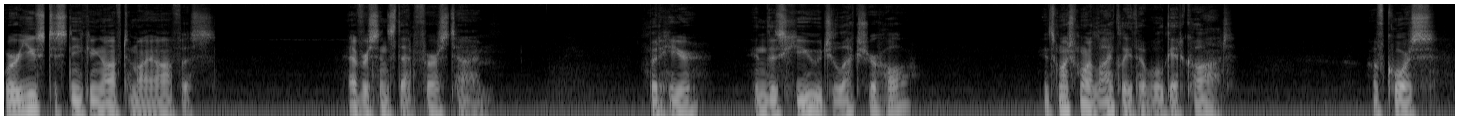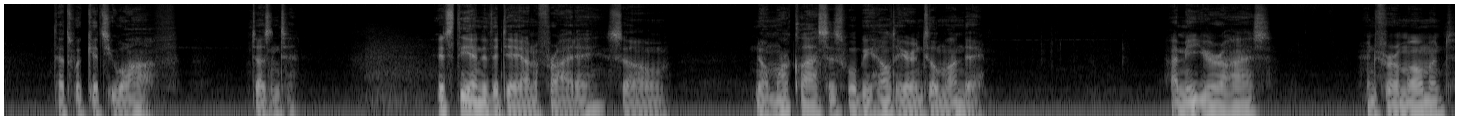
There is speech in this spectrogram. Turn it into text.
We're used to sneaking off to my office, ever since that first time. But here, in this huge lecture hall, it's much more likely that we'll get caught. Of course, that's what gets you off, doesn't it? It's the end of the day on a Friday, so no more classes will be held here until Monday. I meet your eyes, and for a moment,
